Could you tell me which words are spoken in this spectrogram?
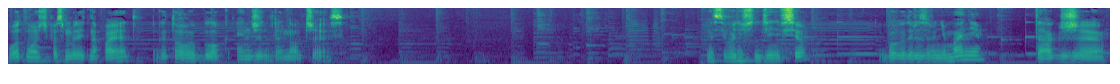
Вот можете посмотреть на Poet, готовый блок engine для Node.js. На сегодняшний день все. Благодарю за внимание. Также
